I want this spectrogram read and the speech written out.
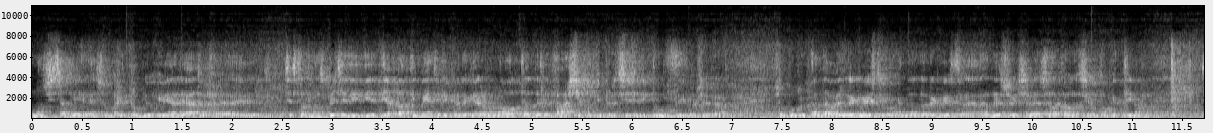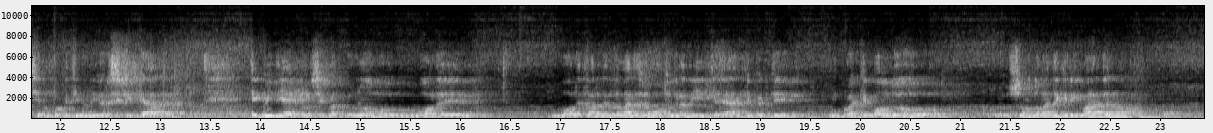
non si sa bene, insomma, il pubblico che viene a teatro, cioè, c'è stato una specie di, di- di abbattimento di quelle che erano una volta delle fasce così precise di pubblico, cioè, c'è un pubblico che andava a vedere questo, che andava a vedere questo, adesso viceversa la cosa sia un pochettino, sia un pochettino diversificata. E quindi ecco, se qualcuno vuole, vuole fare delle domande sono molto gradite, anche perché in qualche modo sono domande che riguardano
